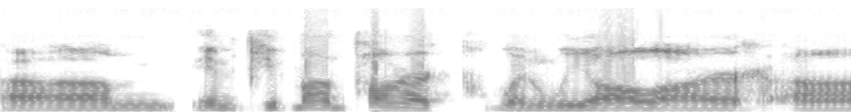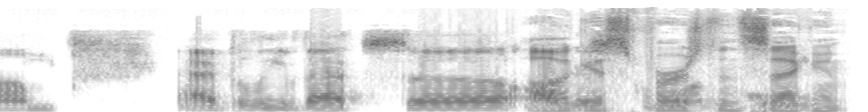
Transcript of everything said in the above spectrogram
um, in Piedmont Park when we all are. Um, I believe that's uh, August first and 1 second.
